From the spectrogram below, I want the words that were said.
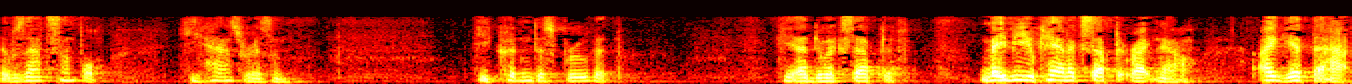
It was that simple. He has risen. He couldn't disprove it. He had to accept it. Maybe you can't accept it right now. I get that.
